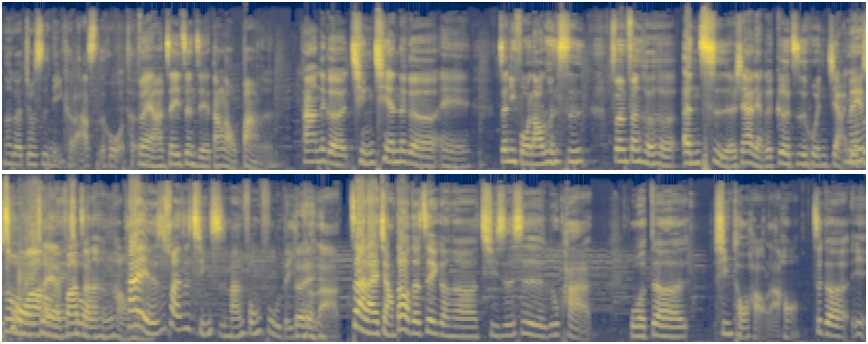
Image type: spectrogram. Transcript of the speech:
那个就是尼克拉斯霍特。对啊，这一阵子也当老爸了。他那个情牵那个诶、欸，珍妮佛劳伦斯分分合合 N 次了，现在两个各自婚嫁，没错啊，也发展的很好。他也是算是情史蛮丰富的一个啦。再来讲到的这个呢，其实是卢卡我的心头好啦哈，这个一。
